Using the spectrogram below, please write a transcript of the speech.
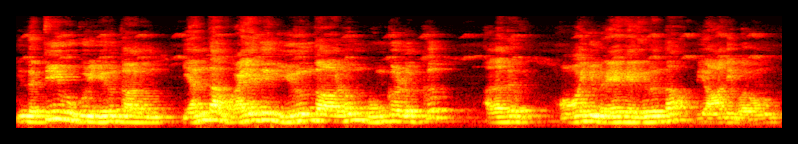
இந்த தீவுக்குறி இருந்தாலும் எந்த வயதில் இருந்தாலும் உங்களுக்கு அதாவது ஆயுள் ரேகையில் இருந்தால் வியாதி வரும்.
